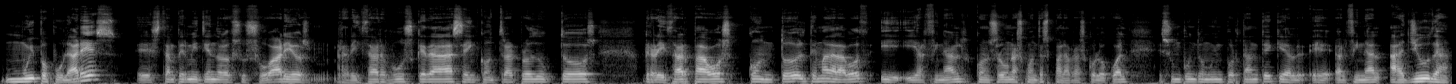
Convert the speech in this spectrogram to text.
muy populares, están permitiendo a los usuarios realizar búsquedas, encontrar productos, realizar pagos con todo el tema de la voz y, al final con solo unas cuantas palabras, con lo cual es un punto muy importante que al, eh, final ayuda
